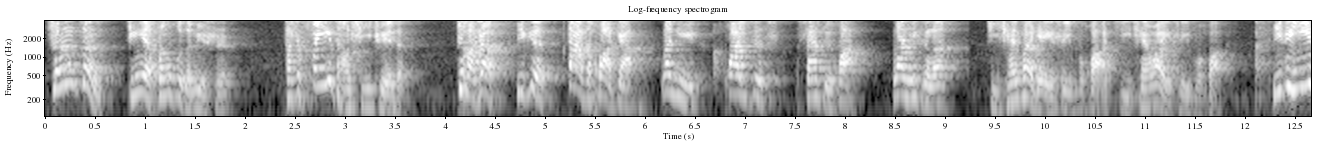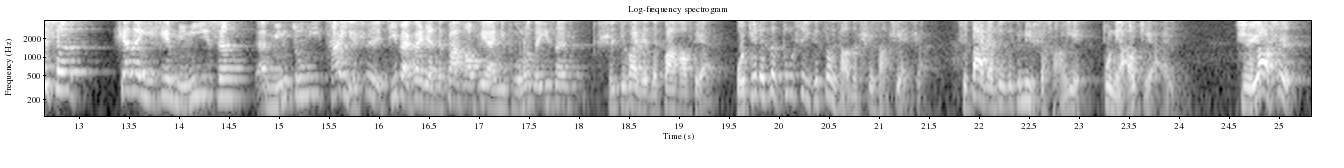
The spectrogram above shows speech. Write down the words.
真正经验丰富的律师，他是非常稀缺的。就好像一个大的画家，那你画一个山水画，那你可能几千块钱也是一幅画，几千万也是一幅画。一个医生，现在一些名医生，呃，名中医，他也是几百块钱的挂号费啊。你普通的医生十几块钱的挂号费啊，我觉得这都是一个正常的市场现象，是大家对这个律师行业不了解而已。只要是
